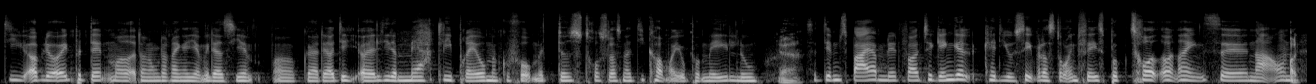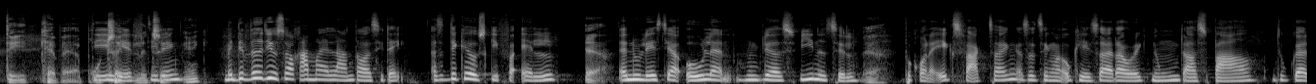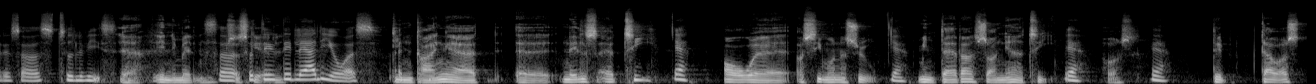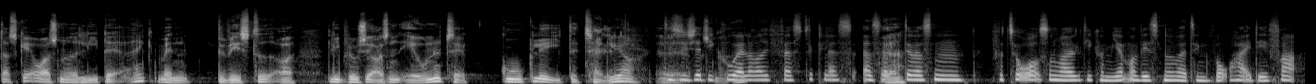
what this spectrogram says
de oplever ikke på den måde, at der er nogen, der ringer hjem i deres hjem og gør det. Og, de, og alle de der mærkelige breve, man kunne få med dødstrusler og sådan noget, de kommer jo på mail nu. ja. Så dem sparer dem lidt for. Til gengæld kan de jo se, hvad der står i en Facebook-tråd under ens øh, navn. Og det kan være det er brutale hæftigt, ting, ikke? ikke? Men det ved de jo så rammer alle andre også i dag. Altså det kan jo ske for alle. Ja. Ja, nu læste jeg, Åland, hun bliver svinet til Ja. På grund af X-faktor, ikke? Og så tænker man, okay, så er der jo ikke nogen, der er sparet. Du gør det så også tydeligvis. Ja, indimellem, så, Så, så det, det. det lærer de jo også. Dine drenge er, øh, Niels er 10, Ja, og, øh, og Simon er 7. Ja. Min datter Sonja er 10 ja, også. ja. Det, der, er også, der sker jo også noget lige der, ikke? Men bevidsthed og lige pludselig også en evne til at google i detaljer. Det synes jeg, de kunne allerede i første klasse. Altså, ja. det var sådan, for to år siden, hvor de kom hjem og vidste noget, hvor jeg tænkte, hvor har I det fra?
